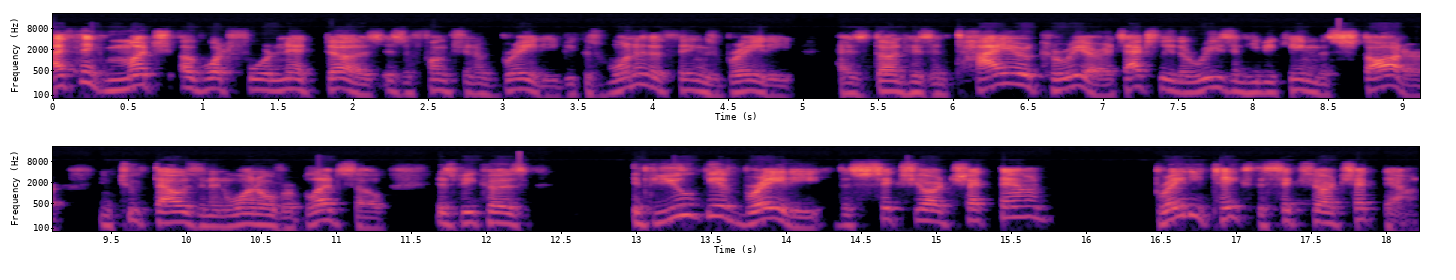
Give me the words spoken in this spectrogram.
I think much of what Fournette does is a function of Brady because one of the things Brady has done his entire career, it's actually the reason he became the starter in 2001 over Bledsoe, is because if you give Brady the six yard check down, Brady takes the six yard check down.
